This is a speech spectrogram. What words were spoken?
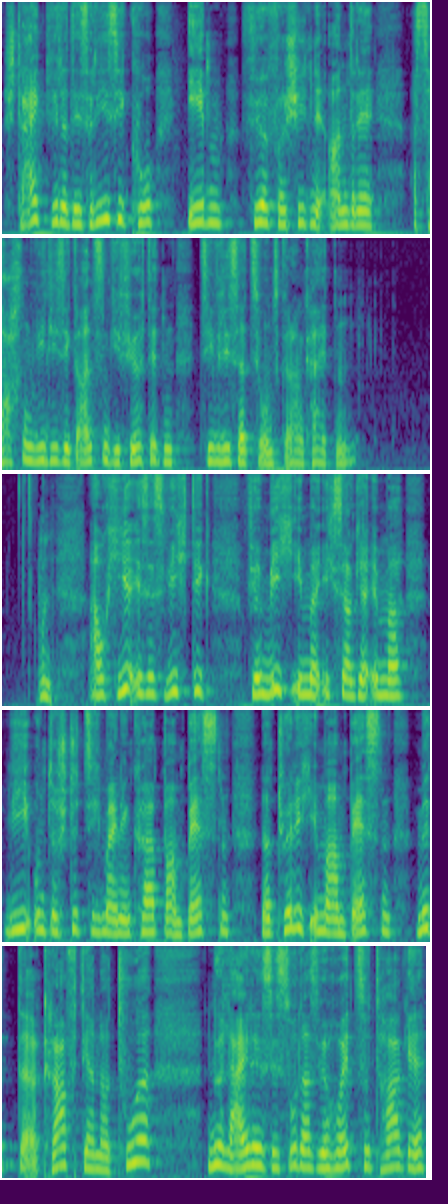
steigt wieder das Risiko eben für verschiedene andere Sachen wie diese ganzen gefürchteten Zivilisationskrankheiten. Und auch hier ist es wichtig für mich immer, ich sage ja immer, wie unterstütze ich meinen Körper am besten? Natürlich immer am besten mit der Kraft der Natur. Nur leider ist es so, dass wir heutzutage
